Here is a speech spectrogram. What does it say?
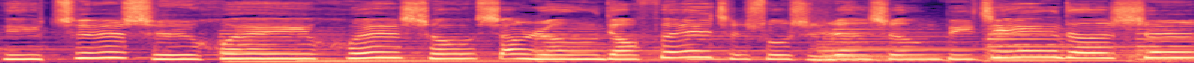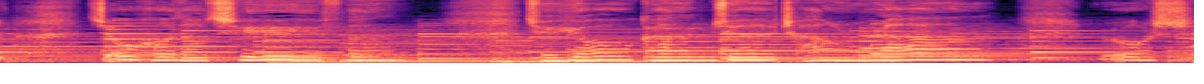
你只是挥一挥手，想扔掉废纸，说是人生必经的事。酒喝到七分，却又感觉怅然若失。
